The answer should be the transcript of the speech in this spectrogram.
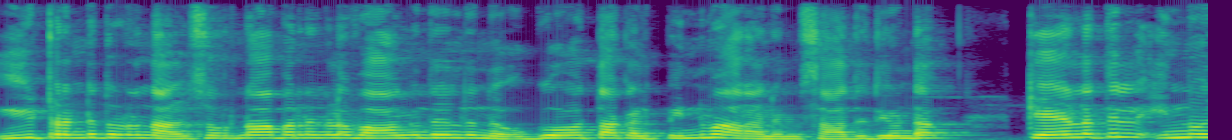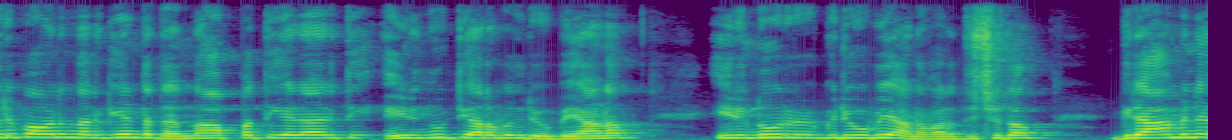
ഈ ട്രെൻഡ് തുടർന്നാൽ സ്വർണാഭരണങ്ങൾ വാങ്ങുന്നതിൽ നിന്ന് ഉപഭോക്താക്കൾ പിന്മാറാനും സാധ്യതയുണ്ട്. കേരളത്തിൽ ഇന്ന് ഒരു പവന് നൽകേണ്ടത് നാൽപ്പത്തി ഏഴായിരത്തി എഴുന്നൂറ്റി അറുപത് രൂപയാണ്. ഇരുന്നൂറ് രൂപയാണ് വർദ്ധിച്ചത്. ഗ്രാമിന്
